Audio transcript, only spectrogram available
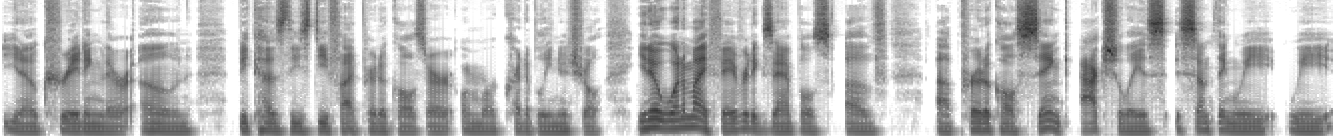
you know, creating their own because these DeFi protocols are, are more credibly neutral. You know, one of my favorite examples of uh, protocol sink actually is, is something we we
